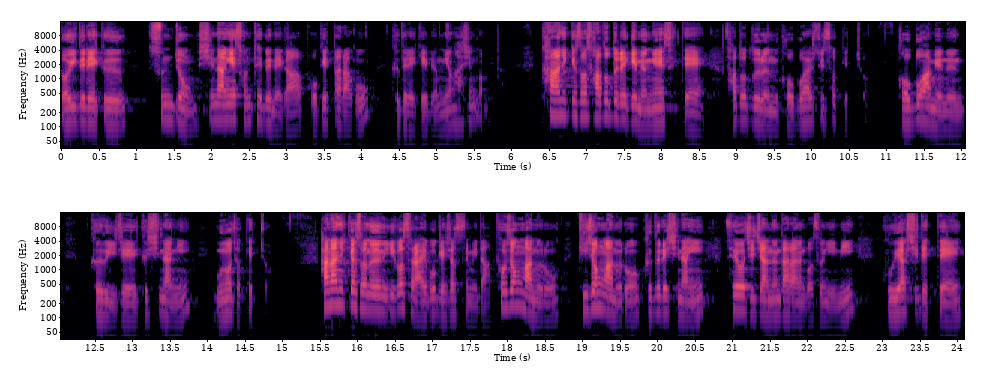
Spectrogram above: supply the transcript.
너희들의 그 순종, 신앙의 선택을 내가 보겠다라고 그들에게 명령하신 겁니다. 하나님께서 사도들에게 명령했을 때 사도들은 거부할 수 있었겠죠. 거부하면은 그 이제 그 신앙이 무너졌겠죠. 하나님께서는 이것을 알고 계셨습니다. 표적만으로 기적만으로 그들의 신앙이 세워지지 않는다라는 것은 이미 구약 시대 때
